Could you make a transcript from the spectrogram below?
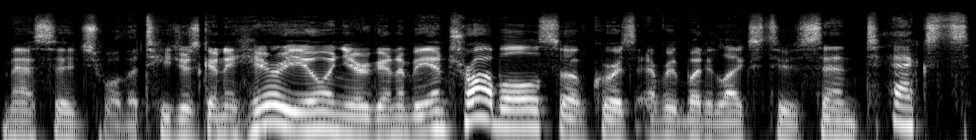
message, well, the teacher's going to hear you and you're going to be in trouble. So, of course, everybody likes to send texts.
